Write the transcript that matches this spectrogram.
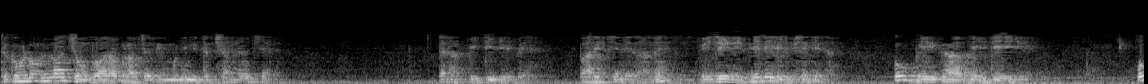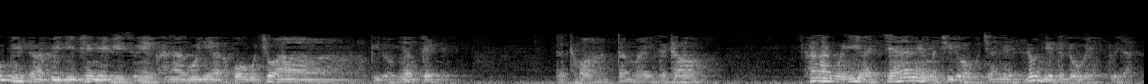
တကူလုံးလွှမ်းခြုံသွားတော့ဘယ်လောက်ကျတဲ့မွေးကြီးတစ်ချမ်းချမ်းဖြစ်အဲ့ဒါပီတိတွေပဲဘာတွေဖြစ်နေတာလဲပီတိတွေပီတိတွေဖြစ်နေတာဥပေက္ခပီတိဥပေက္ခပီတိဖြစ်နေပြီဆိုရင်ခန္ဓာကိုယ်ကြီးကအပေါ်ကိုကြွားပြီးတော့မြောက်တဲ့ တထွားတမိုက်တထောင်ခန္ဓာကိုယ်ကြီးကကျမ်းနဲ့မကြည့်တော့ဘူးကျမ်းနဲ့လွတ်နေတယ်လို့ပဲတွေ့ရတယ်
